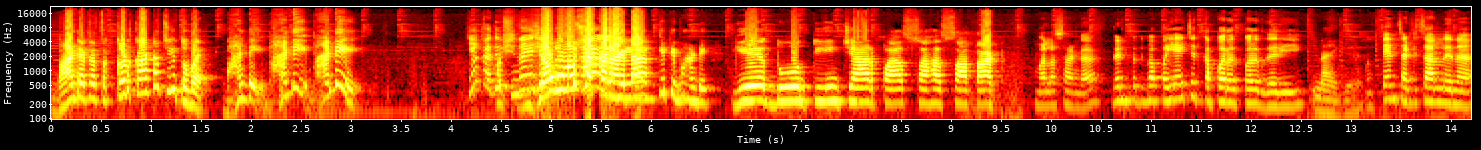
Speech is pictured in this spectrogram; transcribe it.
भांड्याचा कड काटाच येतो बाय. भांडे भांडे भांडे. एका दिवशी नाही काय करायला? किती भांडे? एक दोन तीन चार पाच सहा सात आठ. मला सांगा गणपती बाप्पा यायचेत का परत परत घरी? नाही ग. मग त्यांच्यासाठी चाललंय ना.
